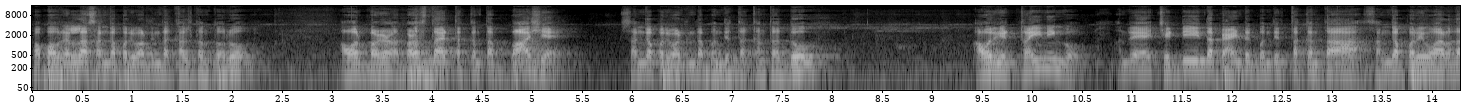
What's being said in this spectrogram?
ಪಾಪ ಅವರೆಲ್ಲ ಸಂಘ ಪರಿವಾರದಿಂದ ಕಲ್ತಂಥವ್ರು. ಅವ್ರು ಬಳ ಬಳಸ್ತಾ ಇರ್ತಕ್ಕಂಥ ಭಾಷೆ ಸಂಘ ಪರಿವಾರದಿಂದ ಬಂದಿರತಕ್ಕಂಥದ್ದು. ಅವರಿಗೆ ಟ್ರೈನಿಂಗು, ಅಂದರೆ ಚಡ್ಡಿಯಿಂದ ಪ್ಯಾಂಟಿಗೆ ಬಂದಿರತಕ್ಕಂಥ ಸಂಘ ಪರಿವಾರದ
